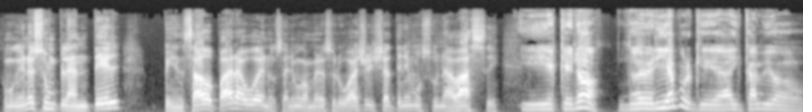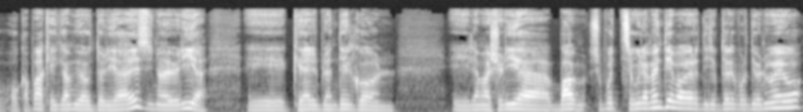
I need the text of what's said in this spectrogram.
como que no es un plantel pensado para, bueno, salimos campeones uruguayos y ya tenemos una base. Y es que no, no debería porque hay cambio, o capaz que hay cambio de autoridades, y no debería eh, quedar el plantel con eh, la mayoría, va, seguramente va a haber director deportivo nuevo,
